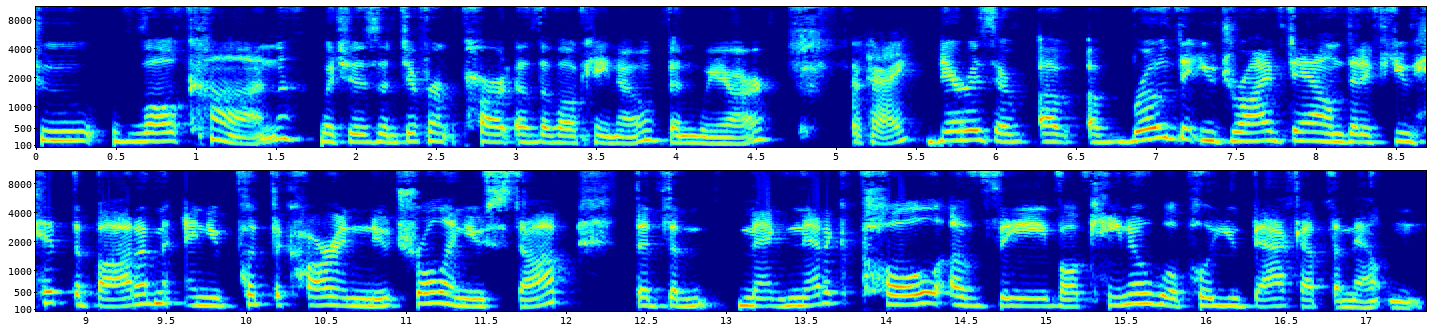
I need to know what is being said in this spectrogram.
to Volcan, which is a different part of the volcano than we are, Okay. there is a, a, a road that you drive down that if you hit the bottom and you put the car in neutral and you stop, that the magnetic pull of the volcano will pull you back up the mountain.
